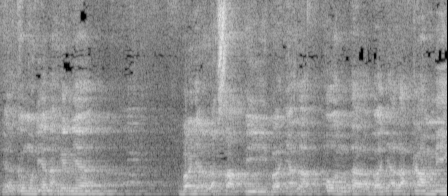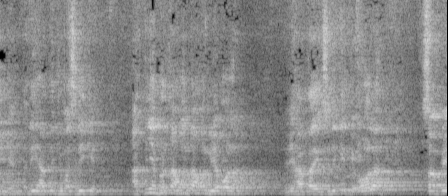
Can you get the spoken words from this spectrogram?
Ya, kemudian akhirnya banyaklah sapi, banyaklah onta, banyaklah kambing ya. Tadi artinya cuma sedikit. Artinya bertahun-tahun dia olah. Jadi harta yang sedikit diolah sampai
